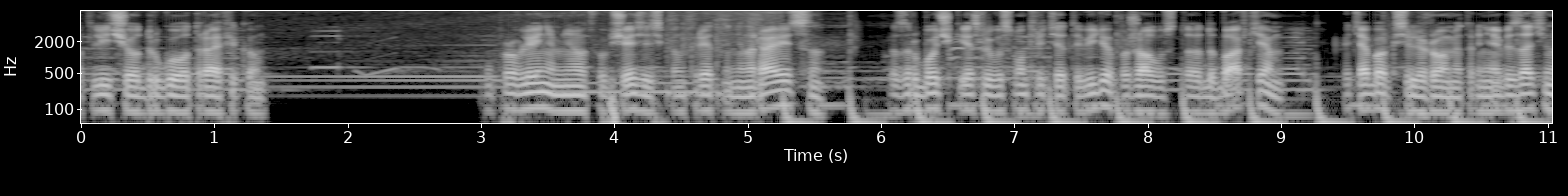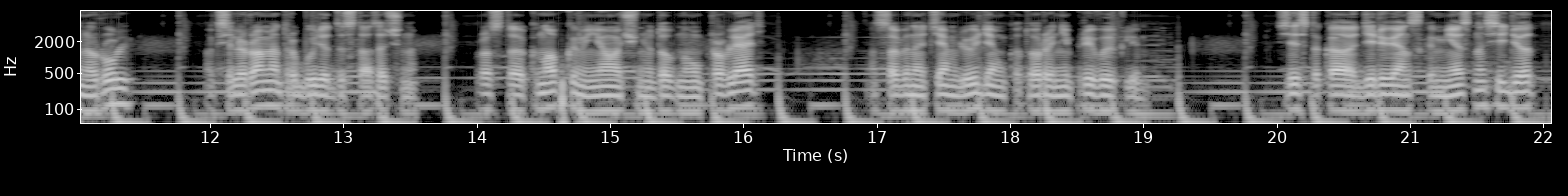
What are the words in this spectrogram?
в отличие от другого трафика. Управление мне вот вообще здесь конкретно не нравится. Разработчики, если вы смотрите это видео, пожалуйста, добавьте хотя бы акселерометр. Не обязательно руль, акселерометра будет достаточно. Просто кнопками не очень удобно управлять, особенно тем людям, которые не привыкли. Здесь такая деревенская местность идет,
